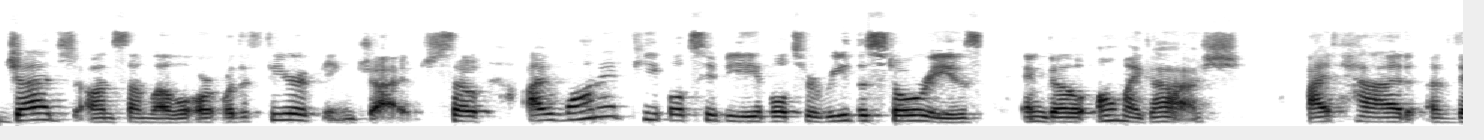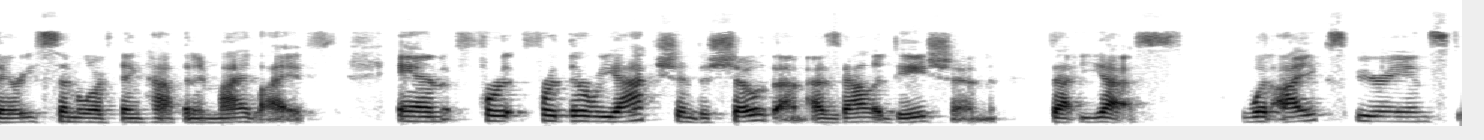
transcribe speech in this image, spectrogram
judged on some level or, or the fear of being judged. So I wanted people to be able to read the stories and go, oh my gosh, I've had a very similar thing happen in my life. And for, for their reaction to show them as validation that yes, what I experienced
